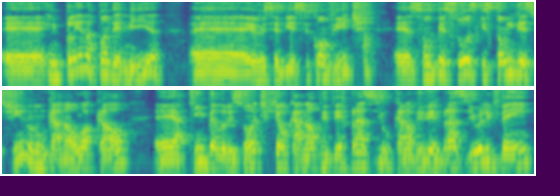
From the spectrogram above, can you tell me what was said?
É, em plena pandemia, é, eu recebi esse convite. É, são pessoas que estão investindo num canal local é, aqui em Belo Horizonte, que é o canal Viver Brasil. O canal Viver Brasil ele vem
